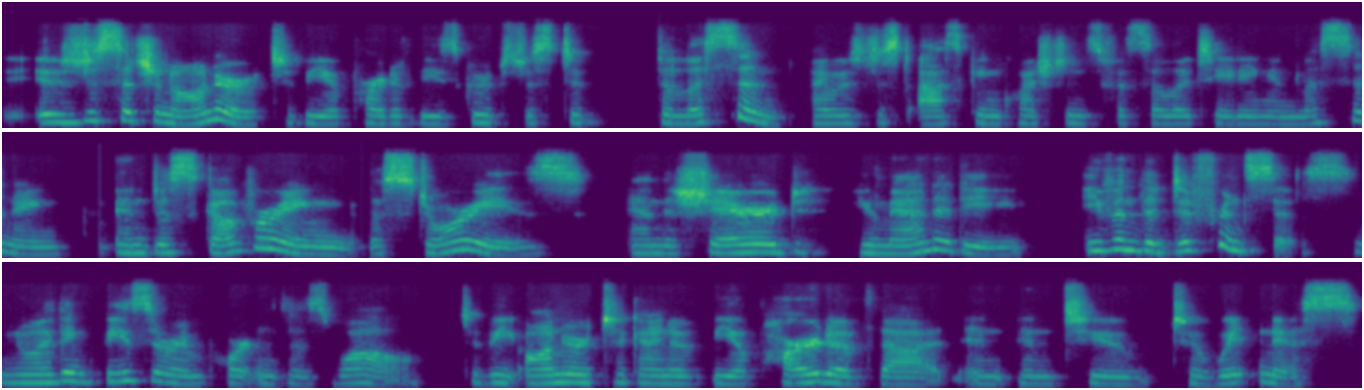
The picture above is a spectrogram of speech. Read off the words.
It was just such an honor to be a part of these groups, just to to listen. I was just asking questions, facilitating and listening and discovering the stories and the shared humanity, even the differences. You know, I think these are important as well to be honored to kind of be a part of that and, and to to witness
